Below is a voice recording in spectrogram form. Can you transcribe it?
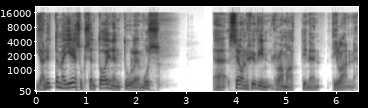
Ja nyt tämä Jeesuksen toinen tulemus, se on hyvin dramaattinen tilanne.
